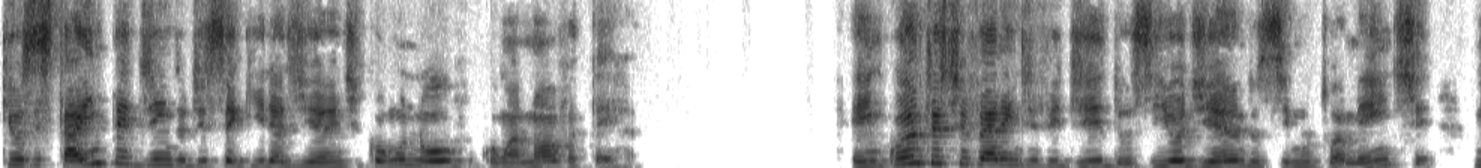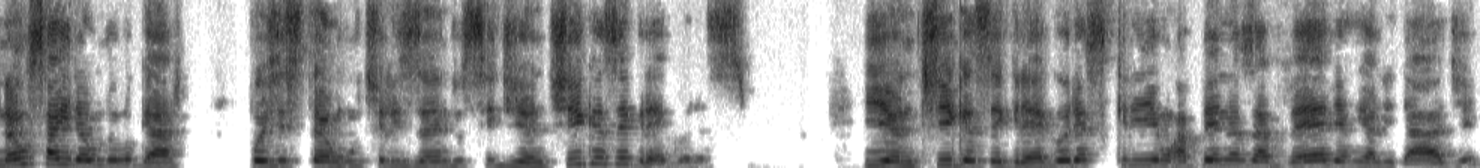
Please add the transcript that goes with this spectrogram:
que os está impedindo de seguir adiante com o novo, com a nova terra. Enquanto estiverem divididos e odiando-se mutuamente, não sairão do lugar, pois estão utilizando-se de antigas egrégoras. E antigas egrégoras criam apenas a velha realidade,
